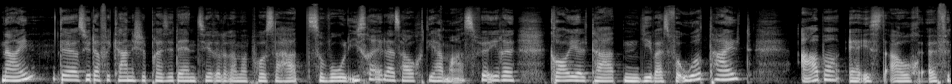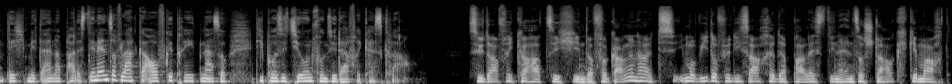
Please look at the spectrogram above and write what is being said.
Nein, der südafrikanische Präsident Cyril Ramaphosa hat sowohl Israel als auch die Hamas für ihre Gräueltaten jeweils verurteilt. Aber er ist auch öffentlich mit einer Palästinenserflagge aufgetreten. Also die Position von Südafrika ist klar. Südafrika hat sich in der Vergangenheit immer wieder für die Sache der Palästinenser stark gemacht.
